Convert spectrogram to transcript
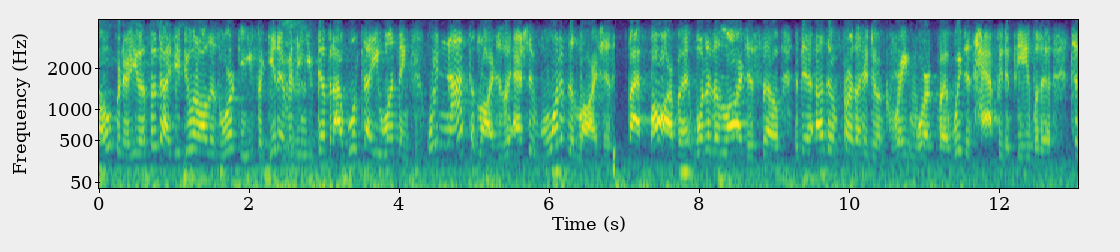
opener. You know, sometimes you're doing all this work and you forget everything you've done, but I will tell you one thing. We're not the largest. We're actually one of the largest by far, but one of the largest. So there are other firms out here doing great work, but we're just happy to be able to, to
